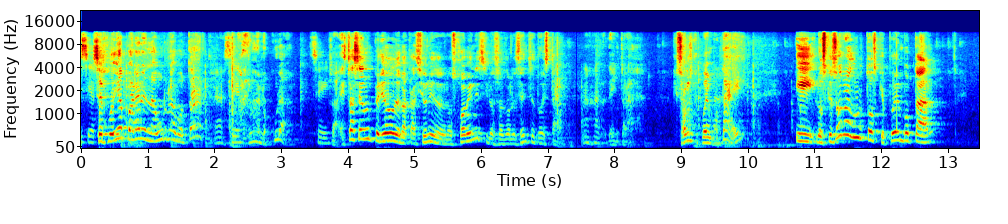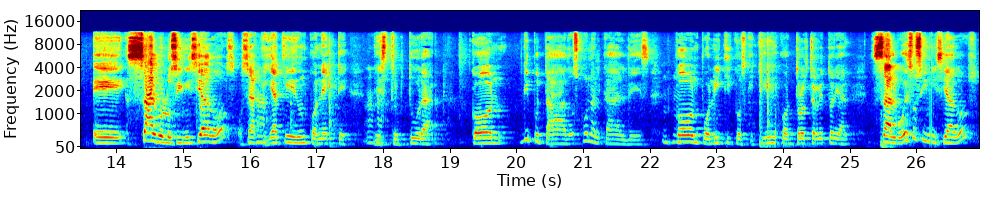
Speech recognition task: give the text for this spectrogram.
se podía parar en la urna a votar. Así es. Era una locura. Sí. O sea, estás en un periodo de vacaciones donde los jóvenes y los adolescentes no están Ajá. de entrada. Que son los que pueden votar, ¿eh? Y los que son adultos que pueden votar, eh, salvo los iniciados, o sea, Ajá. que ya tienen un conecte Ajá. de estructura con diputados, con alcaldes, con políticos que tienen control territorial, salvo esos iniciados,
